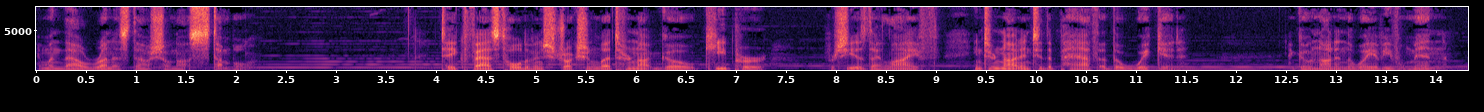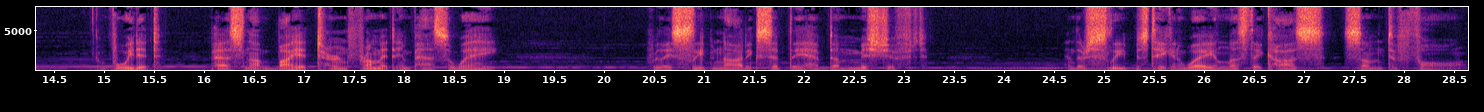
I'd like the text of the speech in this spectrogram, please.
and when thou runnest, thou shalt not stumble. Take fast hold of instruction, let her not go, keep her, for she is thy life. Enter not into the path of the wicked and Go not in the way of evil men. Avoid it. Pass not by it. Turn from it and pass away. For they sleep not except they have done mischief, and their sleep is taken away unless they cause some to fall.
